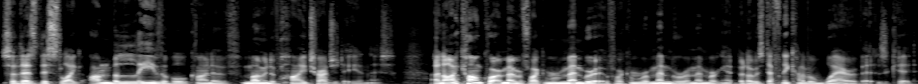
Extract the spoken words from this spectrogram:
So there's this like unbelievable kind of moment of high tragedy in this. And I can't quite remember if I can remember it, if I can remember remembering it, but I was definitely kind of aware of it as a kid.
